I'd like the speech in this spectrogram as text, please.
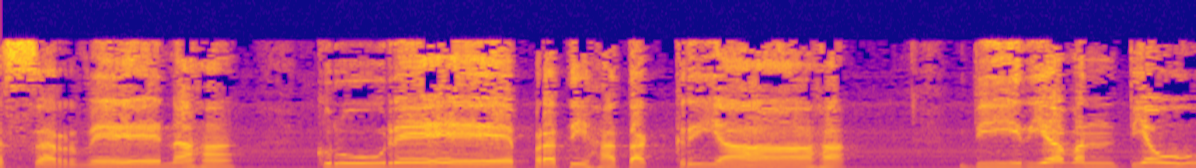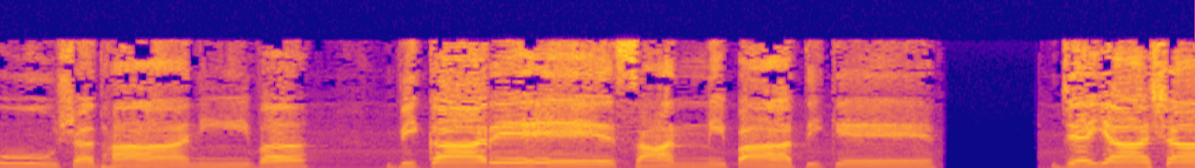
सर्वे नः क्रूरे प्रतिहतक्रियाः वीर्यवन्त्यौषधानीव विकारे सान्निपातिके। जयाशा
